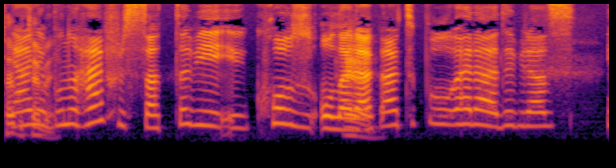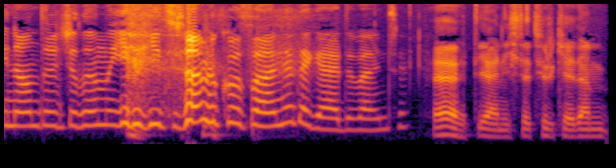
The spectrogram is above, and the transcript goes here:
Tabii, yani tabii. bunu her fırsatta bir koz olarak evet. artık bu herhalde biraz inandırıcılığını yitiren bir kozhane de geldi bence. Evet yani işte Türkiye'den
